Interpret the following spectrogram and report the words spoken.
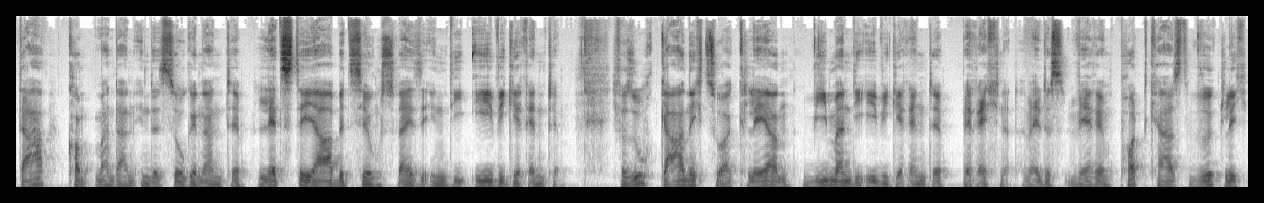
da kommt man dann in das sogenannte letzte Jahr beziehungsweise in die ewige Rente. Ich versuche gar nicht zu erklären, wie man die ewige Rente berechnet, weil das wäre im Podcast wirklich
